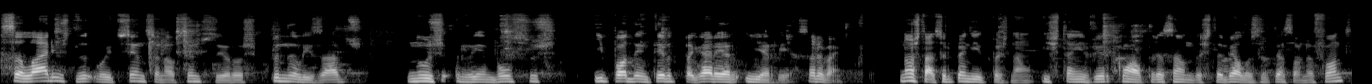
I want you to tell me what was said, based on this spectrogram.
salários de 800 a 900 euros penalizados nos reembolsos e podem ter de pagar IRS. Ora bem, não está surpreendido, pois não. Isto tem a ver com a alteração das tabelas de retenção na fonte,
